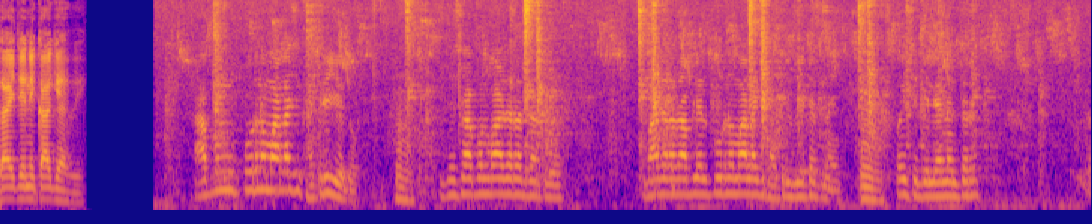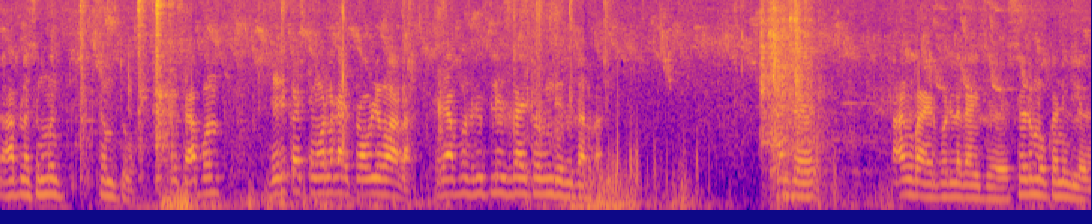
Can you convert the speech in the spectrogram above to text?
गाय त्यांनी का घ्यावी? आपण पूर्ण मालाची खात्री घेतो. जसं आपण बाजारात जातो बाजारात आपल्याला पूर्ण मालाची खात्री भेटत नाही. पैसे दिल्यानंतर आपला संबंध संपतो. तसं आपण जरी कस्टमरला काही प्रॉब्लेम आला तरी आपण रिप्लेस गाय करून देतो त्यांना. त्यांचं अंग बाहेर पडलं गायचं सडमुखं निघलं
